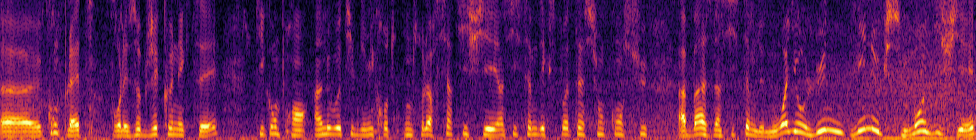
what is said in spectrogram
euh, complète pour les objets connectés qui comprend un nouveau type de microcontrôleur certifié, un système d'exploitation conçu à base d'un système de noyau Linux modifié,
